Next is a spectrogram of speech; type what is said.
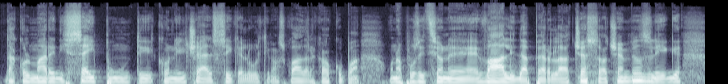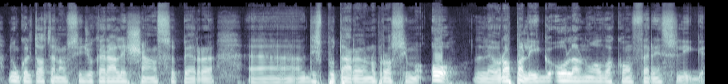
da colmare di 6 punti con il Chelsea che è l'ultima squadra che occupa una posizione valida per l'accesso alla Champions League, dunque il Tottenham si giocherà le chance per eh, disputare l'anno prossimo o l'Europa League o la nuova Conference League.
